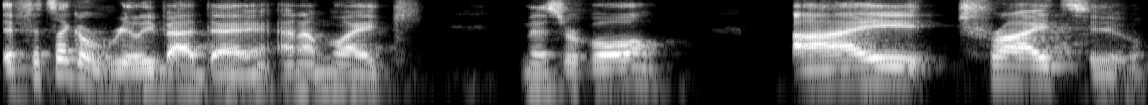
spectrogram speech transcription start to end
if it's like a really bad day and I'm like miserable, I try to,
